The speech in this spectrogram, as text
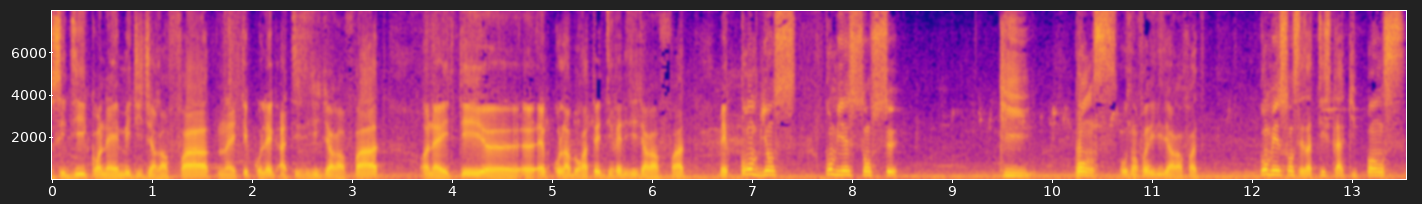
s'est dit qu'on a aimé Didier Arafat, on a été collègue artiste de Didier Arafat, on a été euh, un collaborateur direct de Didier Arafat. Mais combien, combien sont ceux qui pensent aux enfants de Didier Arafat? Combien sont ces artistes-là qui pensent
